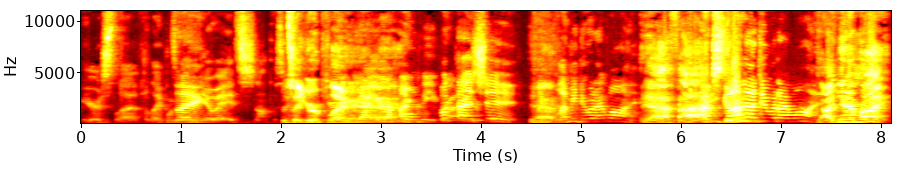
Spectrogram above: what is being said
you're a slut. But like when It's men like- do it, it's not the same. It's like you're a player. Yeah, you're a yeah. homie, Fuck bro. that shit. Yeah. Like, let me do what I want. Yeah, facts, I'm gonna do what I want. Goddamn right.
